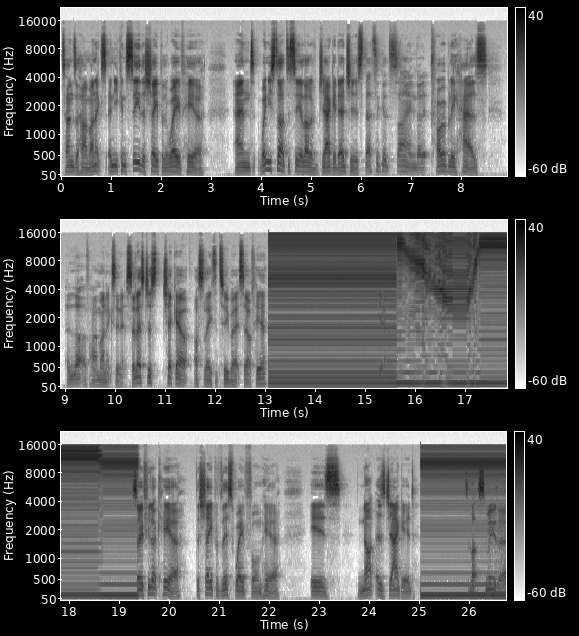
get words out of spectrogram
tons of harmonics and you can see the shape of the wave here and when you start to see a lot of jagged edges, that's a good sign that it probably has a lot of harmonics in it. So let's just check out oscillator 2 by itself here. Yeah. So if you look here, the shape of this waveform here is not as jagged, it's a lot smoother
